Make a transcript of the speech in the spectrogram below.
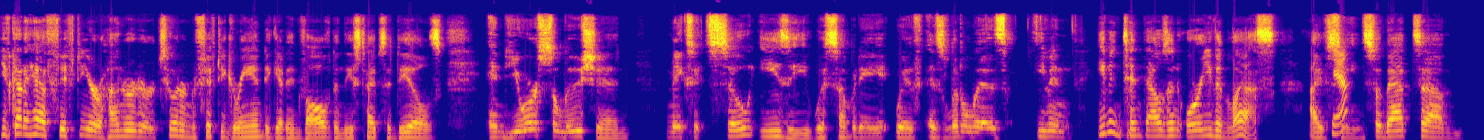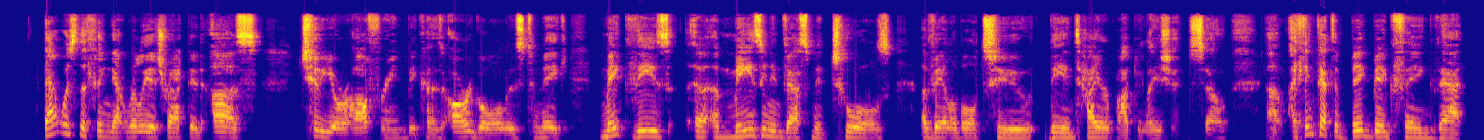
you've got to have 50 or 100 or 250 grand to get involved in these types of deals and your solution makes it so easy with somebody with as little as even even 10,000 or even less I've yeah. seen so that um, that was the thing that really attracted us to your offering because our goal is to make make these uh, amazing investment tools available to the entire population. So uh, I think that's a big, big thing that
